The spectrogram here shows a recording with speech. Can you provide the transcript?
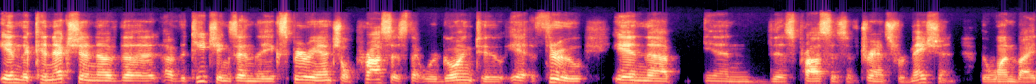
in the connection of the of the teachings and the experiential process that we're going to it, through in the in this process of transformation, the one by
